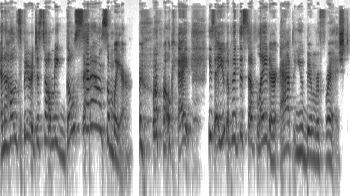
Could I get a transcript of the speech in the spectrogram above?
And the Holy Spirit just told me, go sit down somewhere. okay. He said, you can pick this stuff later after you've been refreshed.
